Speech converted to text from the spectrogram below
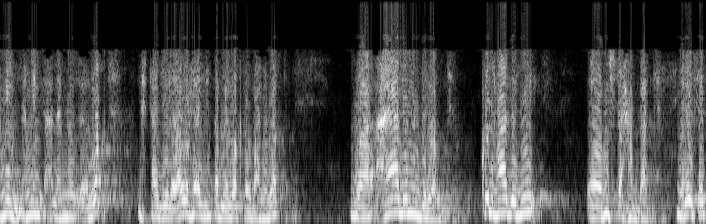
أمين أمين لأن الوقت يحتاج إلى يروح يأذن قبل الوقت أو بعد الوقت وعالم بالوقت. كل هذه آه، مستحبات وليست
